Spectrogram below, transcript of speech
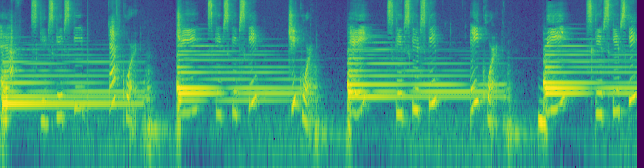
F, skip, skip, skip, F chord. G, skip, skip, skip, G chord. A, skip, skip, skip, A chord. B, skip, skip, skip,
